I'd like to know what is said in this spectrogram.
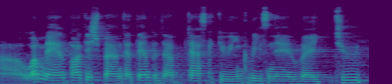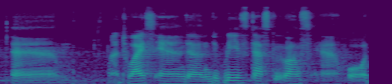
Uh, one male participant attempted the task to increase nail weight two uh, twice and uh, decrease task once for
